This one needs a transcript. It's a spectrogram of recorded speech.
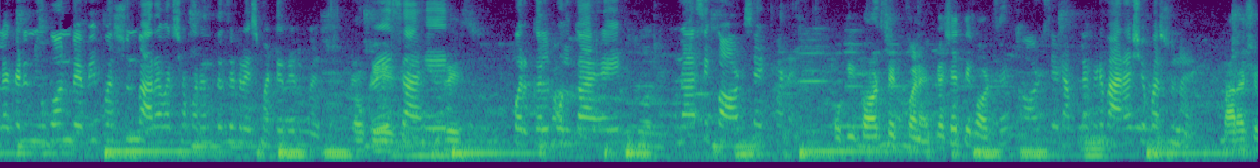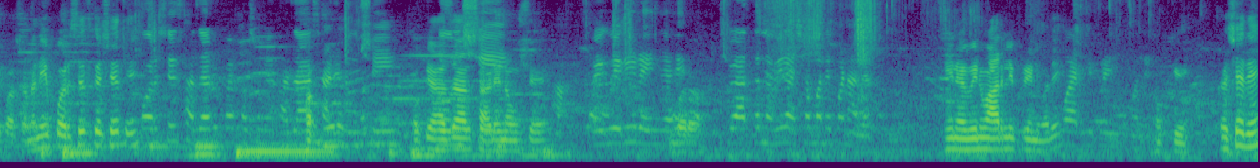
आपल्याकडे न्यूबॉर्न बेबी पासून बारा वर्षापर्यंतचे ड्रेस मटेरियल मिळतं. ड्रेस आहे ड्रेस पर्कल पोलका आहे पुन्हा असे कॉर्ड सेट पण आहे ओके कॉर्ड सेट पण आहेत. कसे आहेत ते कॉर्ड सेट कॉर्ड सेट आपल्याकडे बाराशे पासून आहे. बाराशेपासून. आणि पर्सेस कसे आहेत ते पर्सेस हजार रुपयापासून आहे हजार साडेनऊशे ओके हजार दोनशे. साडेनऊशे. हा, वेगवेगळी रेंज आहे बरं. शिवाय आता नवीन अशामध्ये पण आल्यात. ही नवीन वारली प्रिंटमध्ये वाढली रेंजमध्ये ओके कसे आहे ते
